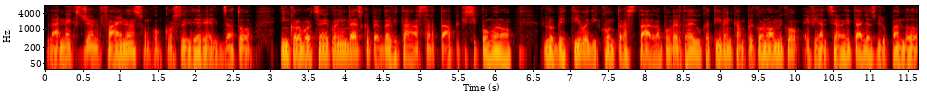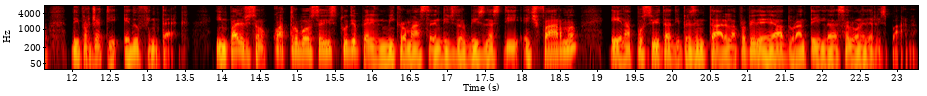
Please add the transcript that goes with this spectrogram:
la Next Gen Finance, un concorso di idee realizzato in collaborazione con Invesco per dar vita a startup che si pongono l'obiettivo di contrastare la povertà educativa in campo economico e finanziario in Italia sviluppando dei progetti edu-fintech. In palio ci sono quattro borse di studio per il Micromaster in Digital Business di H-Farm e la possibilità di presentare la propria idea durante il Salone del Risparmio.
